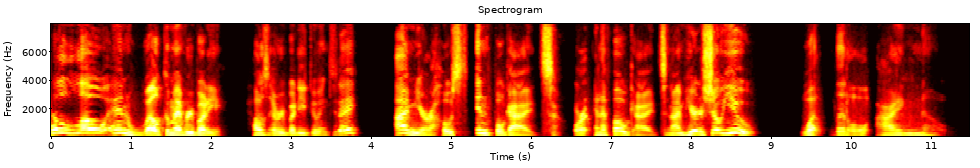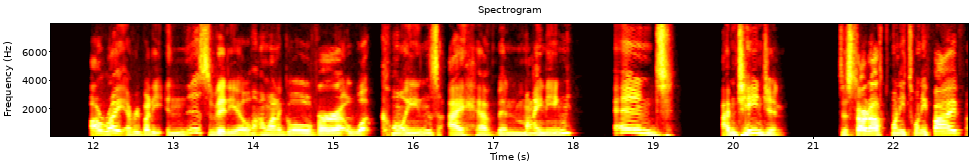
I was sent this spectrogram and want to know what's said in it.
Hello and welcome, everybody. How's everybody doing today? I'm your host, Info Guides or NFO Guides, and I'm here to show you what little I know. All right, everybody, in this video, I want to go over what coins I have been mining, and I'm changing. To start off 2025, uh,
